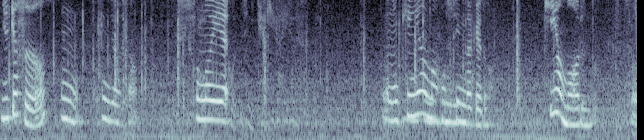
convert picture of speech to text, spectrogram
ニューキャッスルルうん新庄さん。この家。あの金山欲しいんだけど。金山もあるんだ。そう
